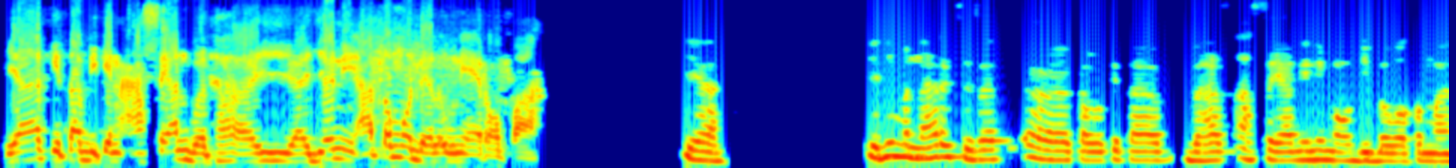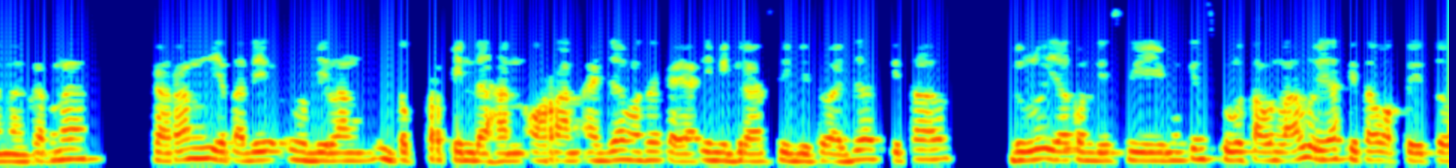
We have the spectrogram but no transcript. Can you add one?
ya kita bikin ASEAN buat hai aja nih, atau model Uni Eropa? Ya, ini menarik sih, uh, kalau kita bahas ASEAN ini mau dibawa ke mana. Karena sekarang ya tadi bilang untuk perpindahan orang aja, maksudnya kayak imigrasi gitu aja, kita dulu ya kondisi mungkin 10 tahun lalu ya kita waktu itu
